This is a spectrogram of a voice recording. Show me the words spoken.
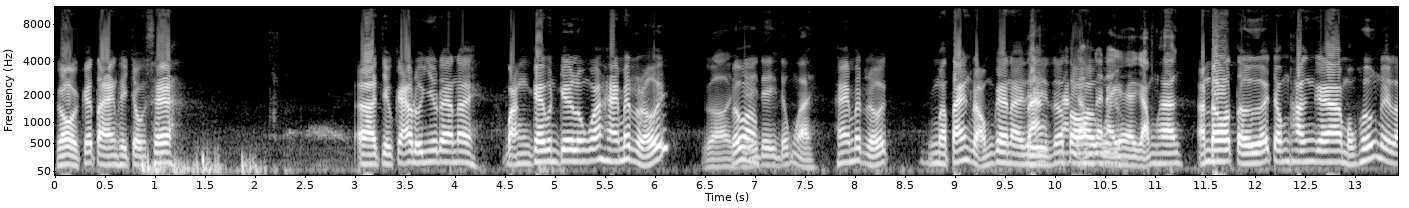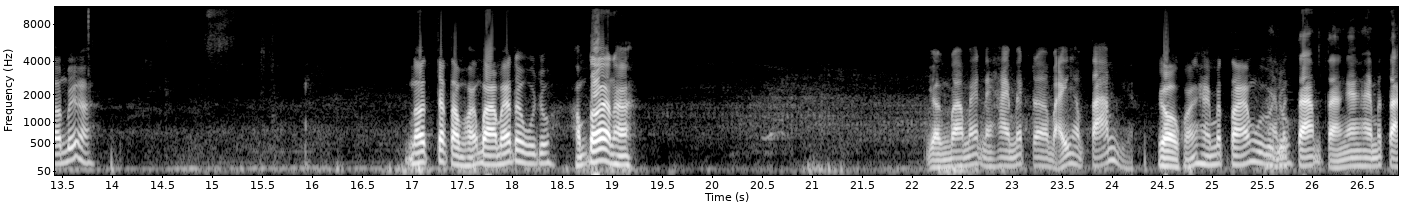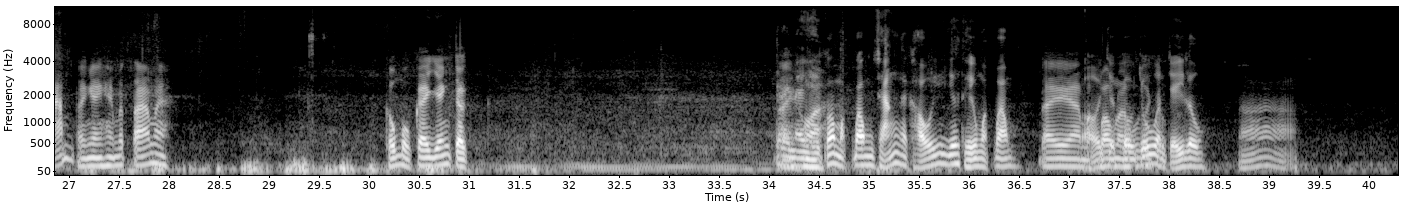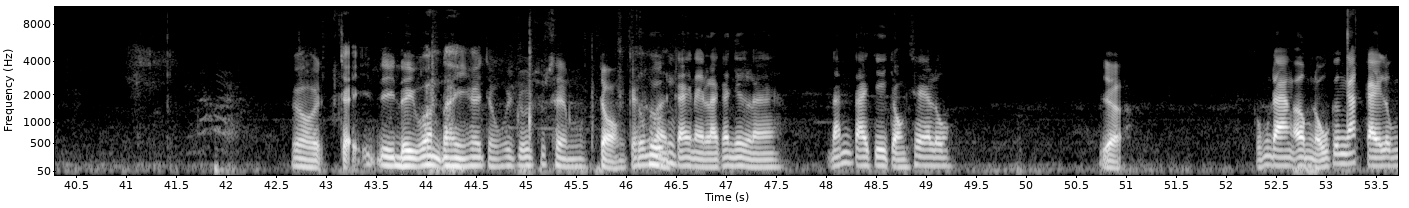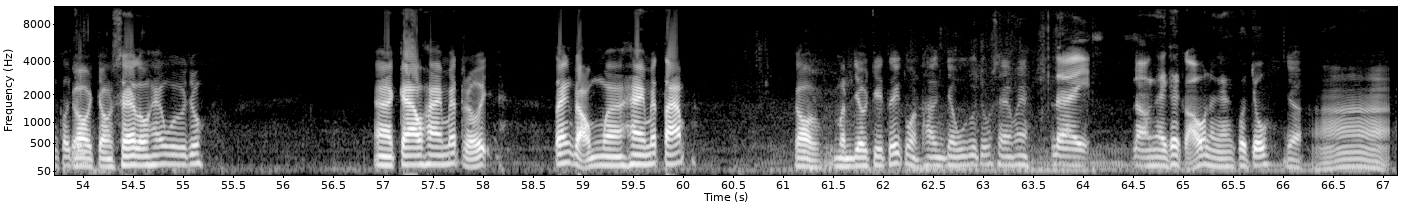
Rồi cái tàn thì tròn xe. À, chiều cao được nhiêu đây anh ơi? Bằng cây bên kia luôn quá hai mét rưỡi. Rồi Đúng không? đi đúng rồi. Hai mét rưỡi. Nhưng mà tán rộng cây này thì Tán- nó tán to rộng hơn cái quý này rộng hơn. Anh đo từ ở trong thân ra một hướng đi là anh biết à. Nó chắc tầm khoảng 3 mét đó cô chú. Không tới anh hả gần 3 mét này 2 mét 7 2 8 rồi khoảng 2 mét 8 quý cô 2 chú. mét 8 tà ngang 2 mét 8 tại ngang 2 mét 8 ha. Cũng một cây dáng trực. Cây Đây, này hoa. thì có mặt bông sẵn là khỏi giới thiệu mặt bông. Đây à, mặt ở bông cho cô chú anh chị luôn. Đó. Rồi chạy đi đi qua đây ให้ cho quý chú xem tròn cái đúng hướng. rồi cây này là coi như là đánh tay chi tròn xe luôn. Dạ cũng đang ôm nụ cứng ngắt cây luôn cô chú. Rồi tròn xe luôn hả cô chú? À, cao hai mét rưỡi tán rộng à, hai mét tám. Rồi mình vô chi tiết của mình thân cho quý cô chú xem ha. Đây đó ngay cái cổ này nha cô chú. Dạ. à,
